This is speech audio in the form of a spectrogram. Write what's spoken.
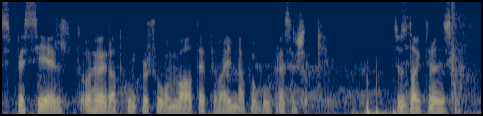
spesielt å høre at konklusjonen var at dette var innenfor god presseskikk. Tusen takk, Trond Giske.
